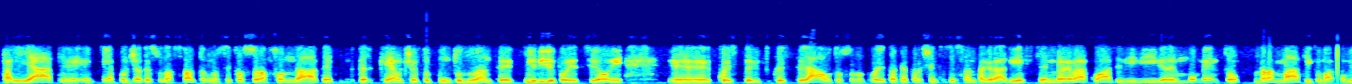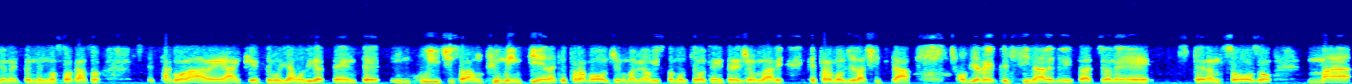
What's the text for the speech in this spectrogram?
tagliate e, e, appoggiate sull'asfalto come se fossero affondate perché a un certo punto durante le videoproiezioni eh, queste, queste, auto sono proiettate a 360 gradi e sembrerà quasi di vivere un momento drammatico ma ovviamente nel nostro caso spettacolare e anche se vogliamo divertente in cui ci sarà un fiume in piena che travolge come abbiamo visto molte volte nei telegiornali che travolge la città. Ovviamente il finale dell'installazione è speranzoso, ma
